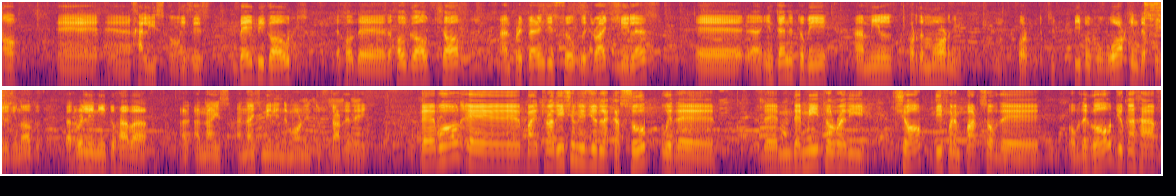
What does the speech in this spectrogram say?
of uh, uh, Jalisco. This is baby goat, the whole, the, the whole goat chopped and preparing this soup with dried chiles, uh, uh, intended to be a meal for the morning for people who work in the field, you know, that really need to have a, a, a nice a nice meal in the morning to start the day. Uh, well, uh, by tradition, it's just like a soup with the, the, the meat already chopped, different parts of the of the goat. You can have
